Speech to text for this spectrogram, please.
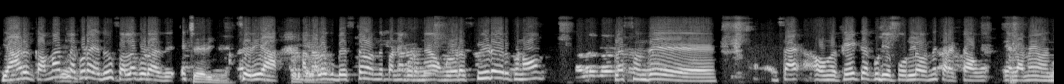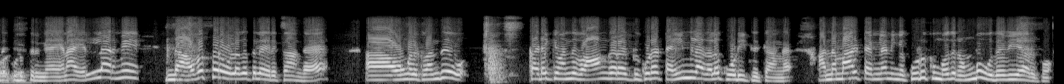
யாரும் கமெண்ட்ல கூட எதுவும் சொல்லக்கூடாது. சரிங்க. சரியா? அந்த அளவுக்கு பெஸ்டா வந்து பண்ணி கொடுங்க. உங்களோட ஸ்பீடும் இருக்கணும். பிளஸ் வந்து அவங்க கேட்கக்கூடிய பொருளை வந்து கரெக்டாவும் எல்லாமே வந்து கொடுத்துருங்க. ஏன்னா எல்லாருமே இந்த அவசர உலகத்துல இருக்காங்க. அவங்களுக்கு வந்து கடைக்கு வந்து வாங்குறதுக்கு கூட டைம் இல்லாத அளவுக்கு ஓடிட்டு இருக்காங்க. அந்த மாதிரி டைம்ல நீங்க கொடுக்கும்போது ரொம்ப உதவியா இருக்கும்.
